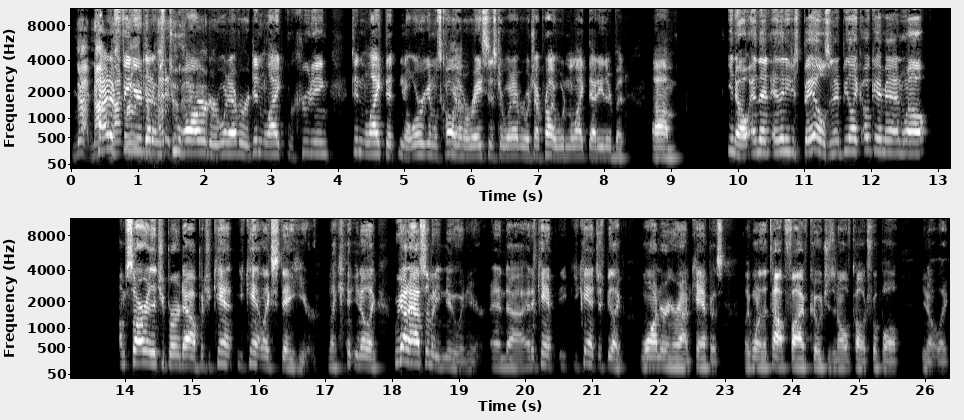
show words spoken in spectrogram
Yeah, not, kind of not really figured that it was too hard or whatever. Or didn't like recruiting. Didn't like that. You know, Oregon was calling Yeah. him a racist or whatever, which I probably wouldn't liked that either. But, um, you know, and then and then he just bails, and it'd be like, okay, man, well. I'm sorry that you burned out, but you can't you can't like stay here. Like you know, like we got to have somebody new in here, and uh, and it can't you can't just be like wandering around campus like one of the top five coaches in all of college football. You know, like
